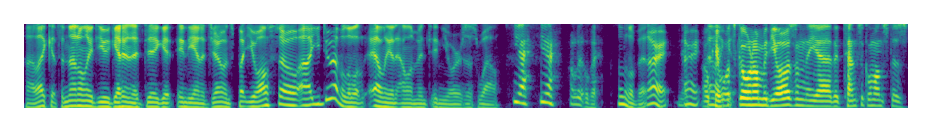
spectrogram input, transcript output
I like it. So not only do you get in a dig at Indiana Jones, but you also uh, you do have a little alien element in yours as well. Yeah, yeah, a little bit. A A little bit. All right. All right. Okay, like what's it. going on with yours and the uh, the tentacle monsters?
